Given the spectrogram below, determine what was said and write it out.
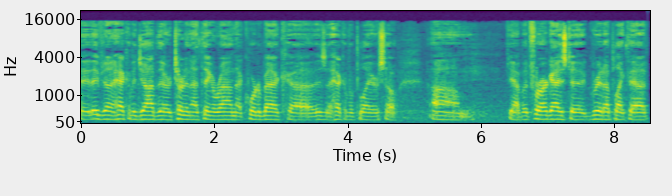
they, they've done a heck of a job there turning that thing around. That quarterback uh, is a heck of a player. So, um, yeah, but for our guys to grit up like that,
